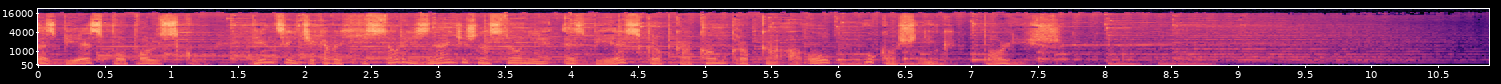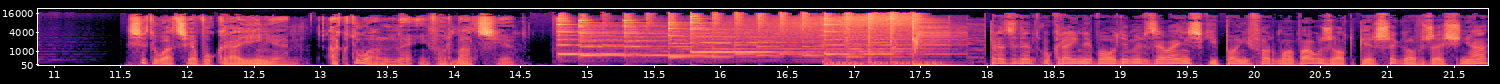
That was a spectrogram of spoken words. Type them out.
SBS po polsku. Więcej ciekawych historii znajdziesz na stronie sbs.com.au ukośnik polisz. Sytuacja w Ukrainie. Aktualne informacje. Prezydent Ukrainy Wołodymyr Załański poinformował, że od 1 września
